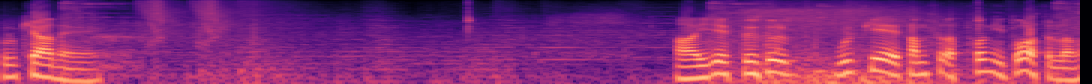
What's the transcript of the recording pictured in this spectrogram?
불쾌하네. 아 이제 슬슬 물 피해 삼스가 턴이 돌았을라나?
